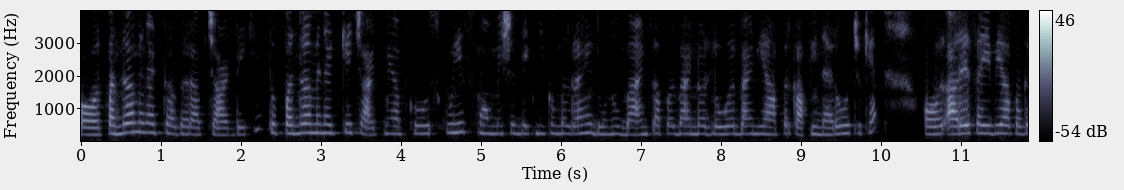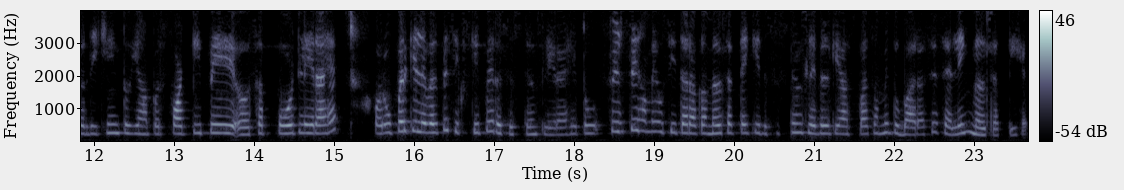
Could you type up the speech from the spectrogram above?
और 15 मिनट का अगर आप चार्ट देखें तो 15 मिनट के चार्ट में आपको स्क्वीज फॉर्मेशन देखने को मिल रहा है। दोनों बैंड्स अपर बैंड और लोअर बैंड यहाँ पर काफ़ी नैरो हो चुके हैं। और आरएसआई भी आप अगर देखें तो यहाँ पर 40 पे सपोर्ट ले रहा है। और ऊपर के लेवल पे 60 पे रेसिस्टेंस ले रहा है। तो फिर से हमें उसी तरह का मिल सकता है कि रेसिस्टेंस लेवल के आसपास हमें दोबारा से सेलिंग मिल सकती है।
